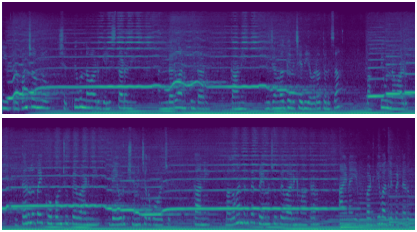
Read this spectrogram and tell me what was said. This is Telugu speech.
ఈ ప్రపంచంలో శక్తి ఉన్నవాడు గెలుస్తాడని అందరూ అనుకుంటారు. కానీ నిజంగా గెలిచేది ఎవరో తెలుసా? భక్తి ఉన్నవాడు. ఇతరులపై కోపం చూపేవాడిని దేవుడు క్షమించకపోవచ్చు. కానీ భగవంతుడిపై ప్రేమ చూపేవారిని మాత్రం ఆయన ఎప్పటికీ వదిలిపెట్టరు.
